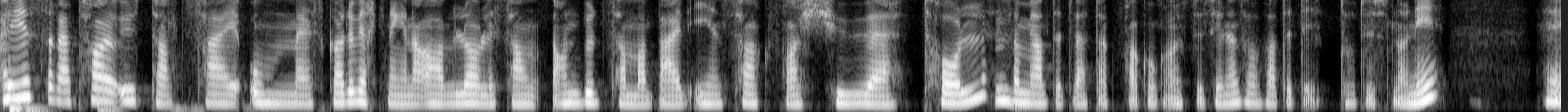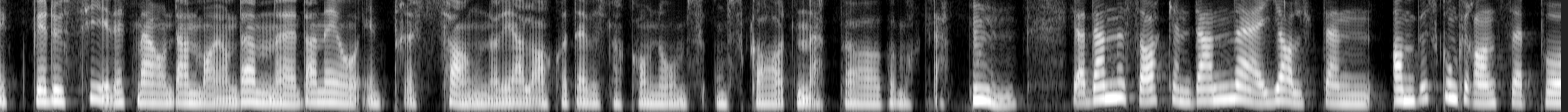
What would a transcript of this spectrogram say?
Høyesterett har jo uttalt seg om eh, skadevirkningene av ulovlig anbudssamarbeid i en sak fra 2012, mm. som gjaldt et vedtak fra Konkurransetilsynet som var fattet i 2009. Eh, vil du si litt mer om den, Marion? Den, eh, den, er jo interessant når det gjelder akkurat det vi snakker om nå, om, om skadene på, på markedet. Mm. Ja, denne saken denne gjaldt en anbudskonkurranse på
